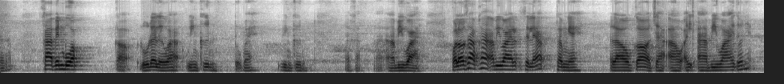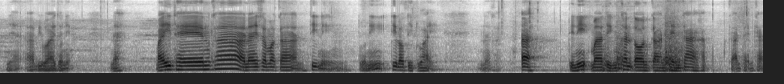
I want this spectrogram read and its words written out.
นะครับ ค่าเป็นบวกก็รู้ได้เลยว่าวิ่งขึ้นถูกไหมวิ่งขึ้นนะครับ RBY พอเราทราบค่า RBY เสร็จแล้วทำไง เราก็จะเอาไอ้ RBY ตัวเนี้ยเนี่ย RBY ตัวเนี้ยนะ ไปแทนค่าในสมการที่หนึ่งตัวนี้ที่เราติดไว้นะครับอะทีนี้มาถึงขั้นตอนการแทนค่าครับ การแทนค่า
